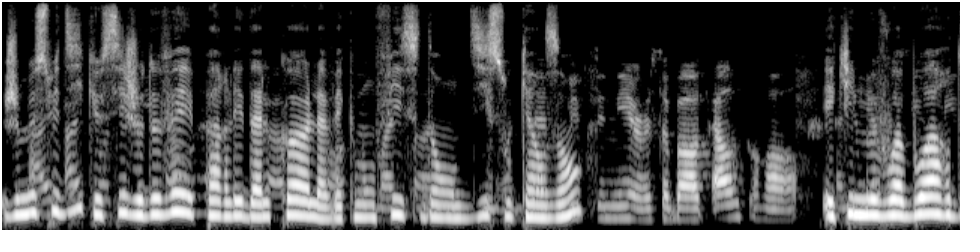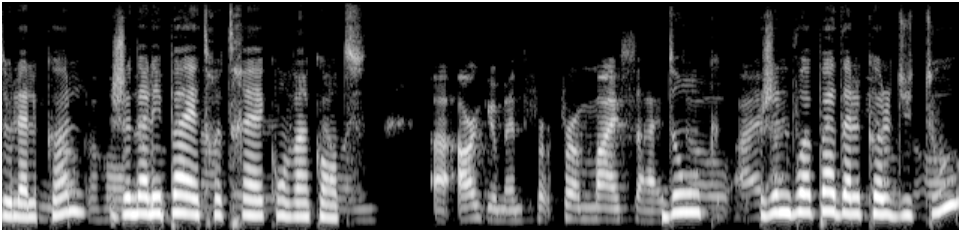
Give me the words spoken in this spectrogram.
je me suis dit que si je devais parler d'alcool avec mon fils dans 10 ou 15 ans et qu'il me voit boire de l'alcool, je n'allais pas être très convaincante. Donc, je ne bois pas d'alcool du tout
